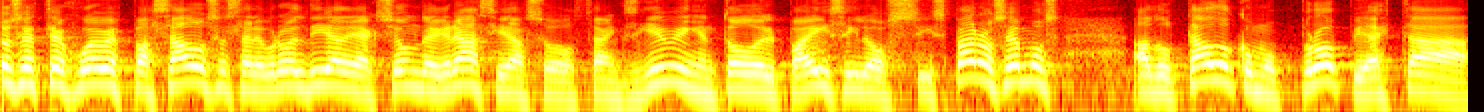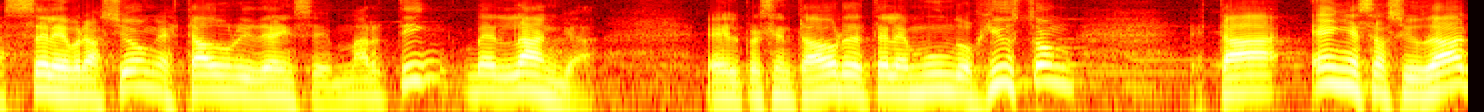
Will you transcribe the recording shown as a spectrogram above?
Este jueves pasado se celebró el Día de Acción de Gracias o Thanksgiving en todo el país y los hispanos hemos adoptado como propia esta celebración estadounidense. Martín Berlanga, el presentador de Telemundo Houston, está en esa ciudad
